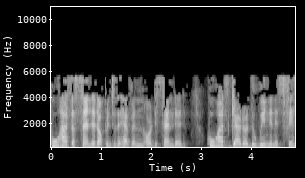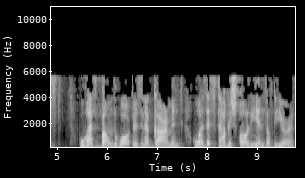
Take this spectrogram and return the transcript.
Who has ascended up into the heaven or descended? Who has gathered the wind in his fist? Who has bound the waters in a garment? Who has established all the ends of the earth?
